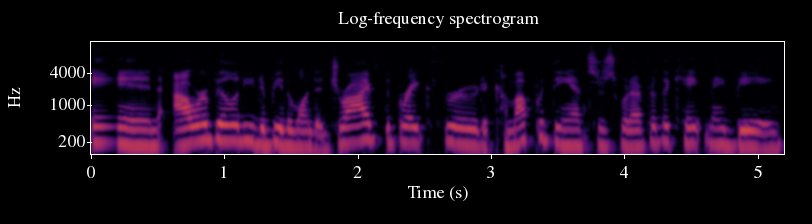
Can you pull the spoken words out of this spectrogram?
in our ability to be the one to drive the breakthrough, to come up with the answers, whatever the cape may be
